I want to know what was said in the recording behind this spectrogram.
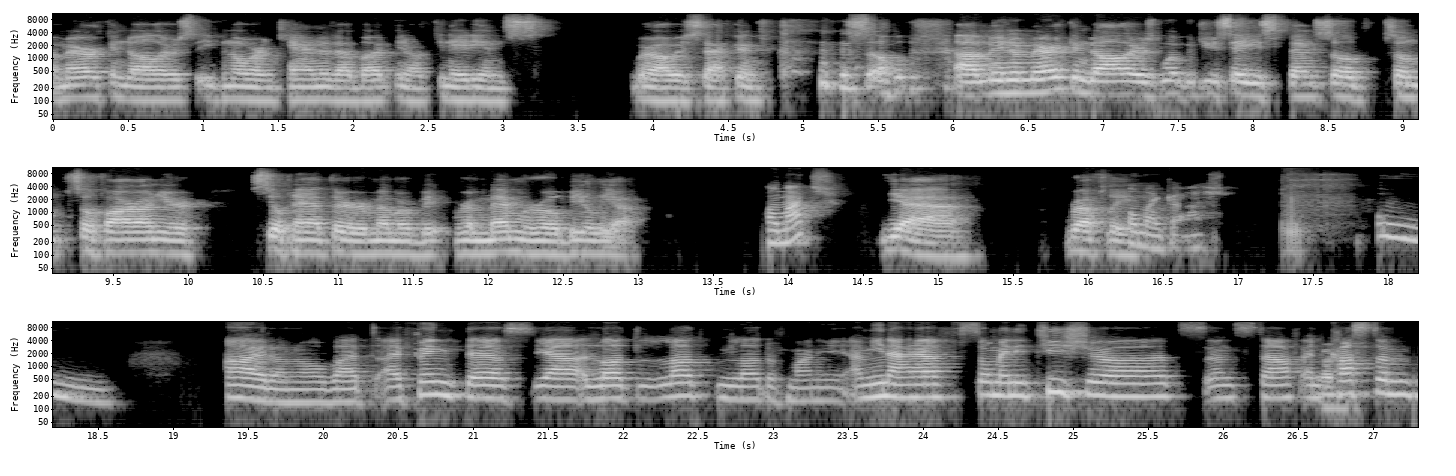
American dollars, even though we're in Canada, but you know, Canadians, we're always second. So um, in American dollars, what would you say you spent so so so far on your Steel Panther memorab- memorabilia? How much? Yeah, roughly. Oh my gosh. Ooh, I don't know, but I think there's yeah a lot, lot, and lot of money. I mean, I have so many T-shirts and stuff, and Yeah. custom,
